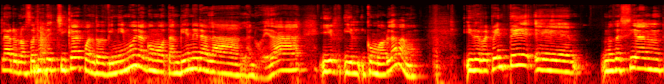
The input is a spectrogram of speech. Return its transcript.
Claro, nosotros de chica cuando vinimos era como también era la, la novedad y, y, como hablábamos. Y de repente eh, nos decían,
